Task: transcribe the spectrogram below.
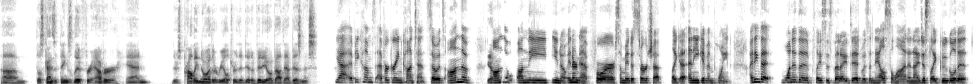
um, those kinds of things live forever, and there's probably no other realtor that did a video about that business. Yeah, it becomes evergreen content. So it's on the yep. on the on the, you know, internet for somebody to search up like at any given point. I think that one of the places that I did was a nail salon and I just like googled it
